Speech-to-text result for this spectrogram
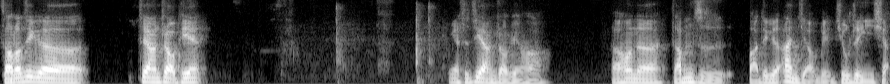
找到这个这张照片，应该是这张照片哈。然后呢，咱们只把这个暗角给纠正一下，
